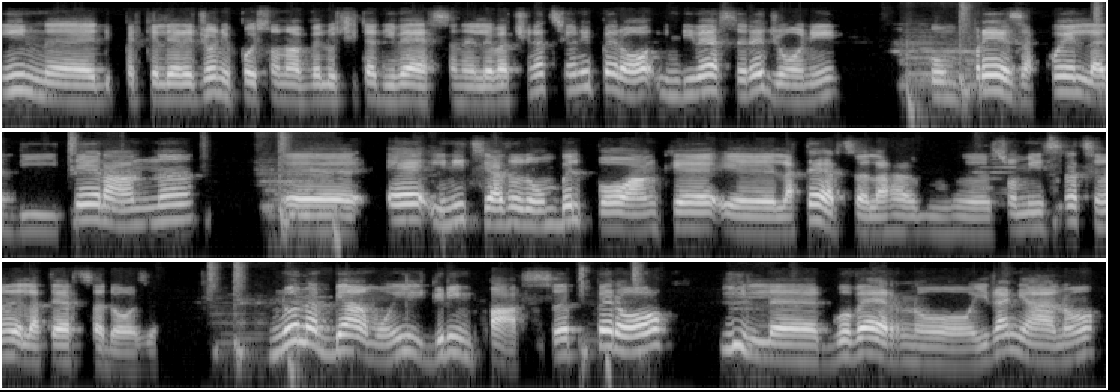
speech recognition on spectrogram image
in, eh, perché le regioni poi sono a velocità diversa nelle vaccinazioni, però in diverse regioni, compresa quella di Teheran, eh, è iniziato da un bel po' anche eh, la terza, la uh, somministrazione della terza dose. Non abbiamo il Green Pass, però il governo iraniano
